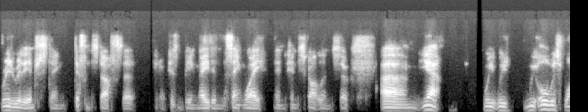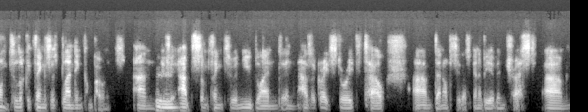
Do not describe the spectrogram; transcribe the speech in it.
really really interesting, different stuff that you know isn't being made in the same way in in Scotland. So um, yeah, we we we always want to look at things as blending components, and mm-hmm. if it mm. adds something to a new blend and has a great story to tell, um, then obviously that's going to be of interest. Um,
